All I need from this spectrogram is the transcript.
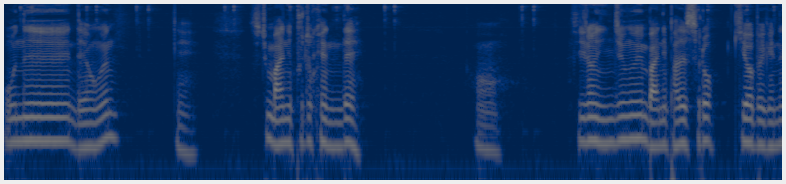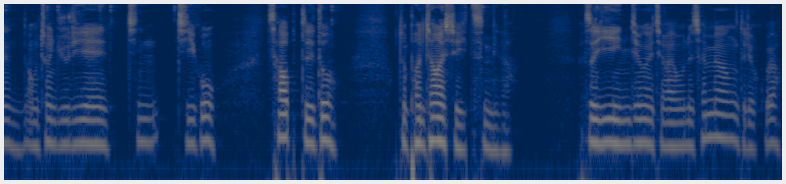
오늘 내용은 예. 좀 많이 부족했는데 어, 이런 인증을 많이 받을수록 기업에게는 엄청 유리해지고 사업들도 좀 번창할 수 있습니다. 그래서 이 인증을 제가 오늘 설명드렸고요.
